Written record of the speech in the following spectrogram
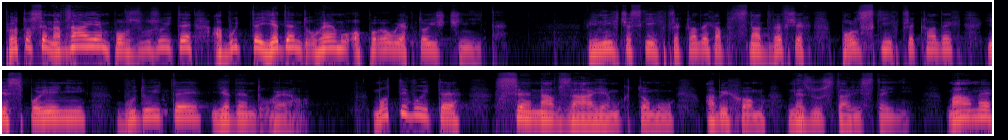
Proto se navzájem povzbuzujte a buďte jeden druhému oporou, jak to již činíte. V jiných českých překladech a snad ve všech polských překladech je spojení budujte jeden druhého. Motivujte se navzájem k tomu, abychom nezůstali stejní. Máme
